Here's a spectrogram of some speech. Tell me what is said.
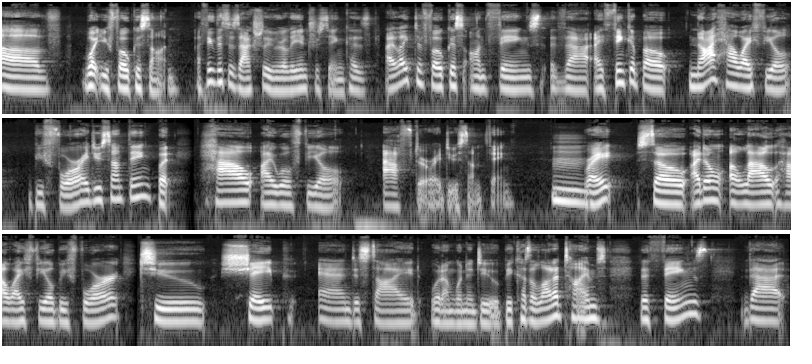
of what you focus on. I think this is actually really interesting because I like to focus on things that I think about not how I feel before I do something, but how I will feel after I do something. Mm. Right? So I don't allow how I feel before to shape and decide what I'm going to do because a lot of times the things that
